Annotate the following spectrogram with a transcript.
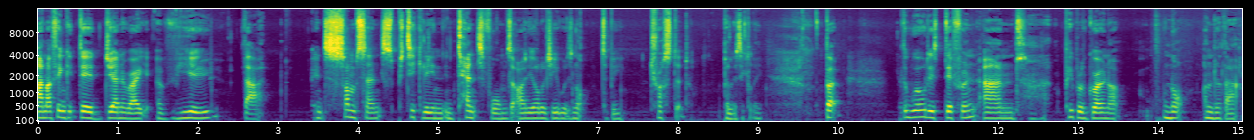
and I think it did generate a view that, in some sense, particularly in intense forms, that ideology was not to be trusted politically, but the world is different, and people have grown up not under that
